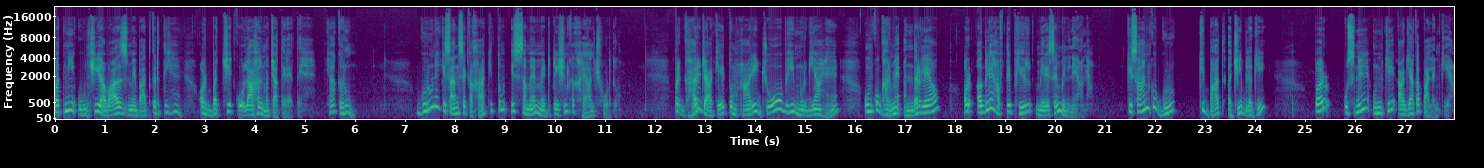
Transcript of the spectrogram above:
पत्नी ऊँची आवाज़ में बात करती हैं और बच्चे कोलाहल मचाते रहते हैं। क्या करूँ? गुरु ने किसान से कहा कि तुम इस समय मेडिटेशन का ख्याल छोड़ दो। पर घर जाके तुम्हारी जो भी मुर्गियाँ हैं, उनको घर में अंदर ले आओ और अगले हफ़्ते फिर मेरे से मिलने आना। किसान को गुरु की बात अजीब लगी पर उसने उनके आज्ञा का पालन किया।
